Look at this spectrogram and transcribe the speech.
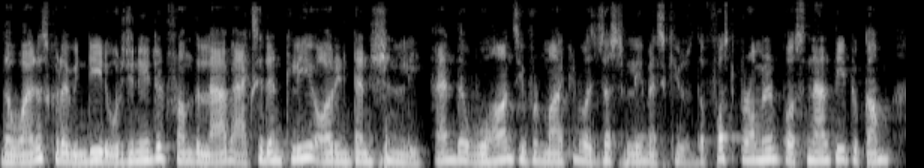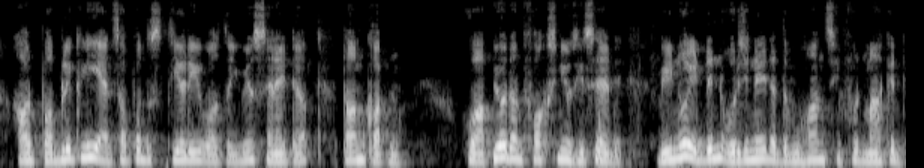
The virus could have indeed originated from the lab accidentally or intentionally, and the Wuhan seafood market was just a lame excuse. The first prominent personality to come out publicly and support this theory was the US Senator Tom Cotton, who appeared on Fox News. He said, We know it didn't originate at the Wuhan seafood market.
